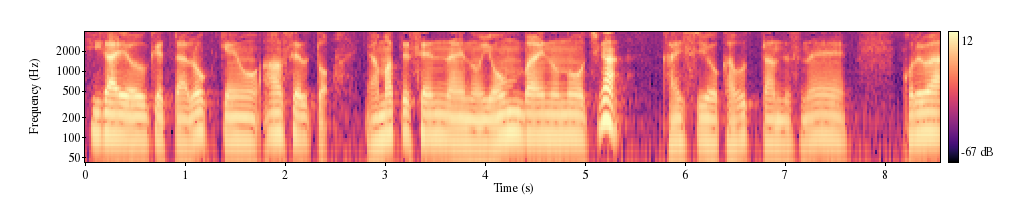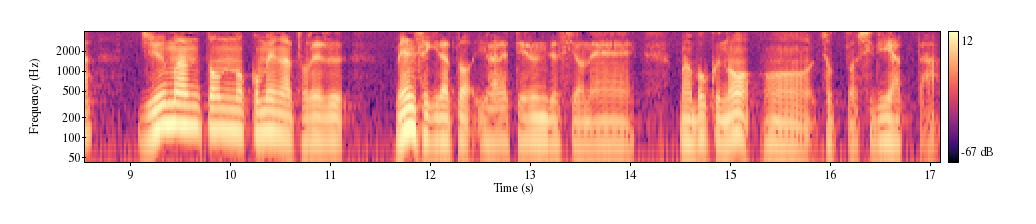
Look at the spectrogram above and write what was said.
被害を受けた6県を合わせると山手線内の4倍の農地が海水をかぶったんですね。これは10万トンの米が取れる面積だと言われているんですよね、まあ、僕のちょっと知り合った、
